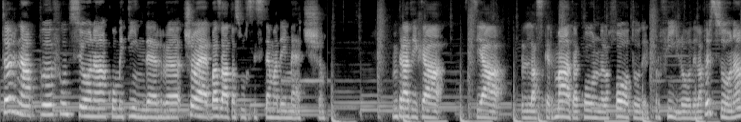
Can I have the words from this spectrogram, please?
Turn Up funziona come Tinder, cioè basata sul sistema dei match. In pratica si ha la schermata con la foto del profilo della persona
